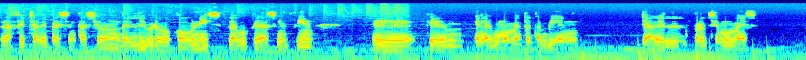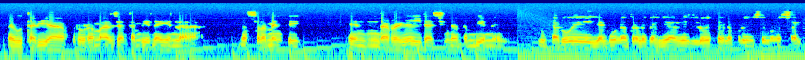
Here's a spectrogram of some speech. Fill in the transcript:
la, fecha de presentación del libro OVNIS, La búsqueda sin fin, eh, que en algún momento también ya del próximo mes me gustaría programar ya también ahí en la, no solamente en La Regueira, sino también en Utarue y alguna otra localidad del oeste de la provincia de Buenos Aires.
